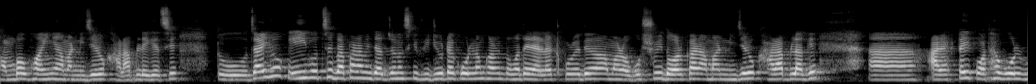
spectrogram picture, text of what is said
সম্ভব হয়নি, আমার নিজেরও খারাপ লেগেছে। তো যাই হোক, এই হচ্ছে ব্যাপার, আমি যার জন্য আজকে ভিডিওটা করলাম, কারণ তোমাদের অ্যালার্ট করে দেওয়া আমার অবশ্যই দরকার, আমার নিজেরও খারাপ লাগে। আর একটাই কথা বলব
